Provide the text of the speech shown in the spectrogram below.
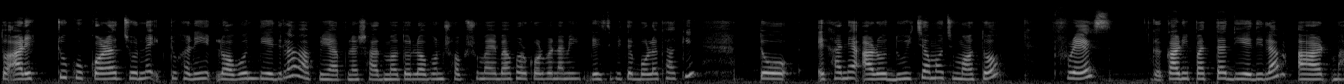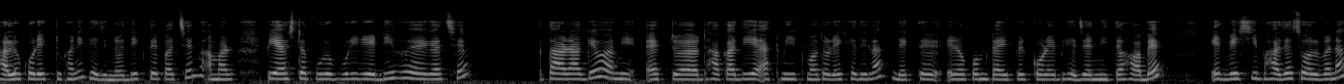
তো আর একটু কুক করার জন্য একটুখানি লবণ দিয়ে দিলাম। আপনি আপনার স্বাদ মতো লবণ সবসময় ব্যবহার করবেন, আমি রেসিপিতে বলে থাকি। তো এখানে আরও দুই চামচ মতো ফ্রেশ কারি পাত্তা দিয়ে দিলাম আর ভালো করে একটুখানি ভেজে নেব দেখতে পাচ্ছেন আমার পেঁয়াজটা পুরোপুরি রেডি হয়ে গেছে। তার আগেও আমি একটা ঢাকা দিয়ে এক মিনিট মতো রেখে দিলাম। দেখতে এরকম টাইপের করে ভেজে নিতে হবে। এর বেশি ভাজা চলবে না।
